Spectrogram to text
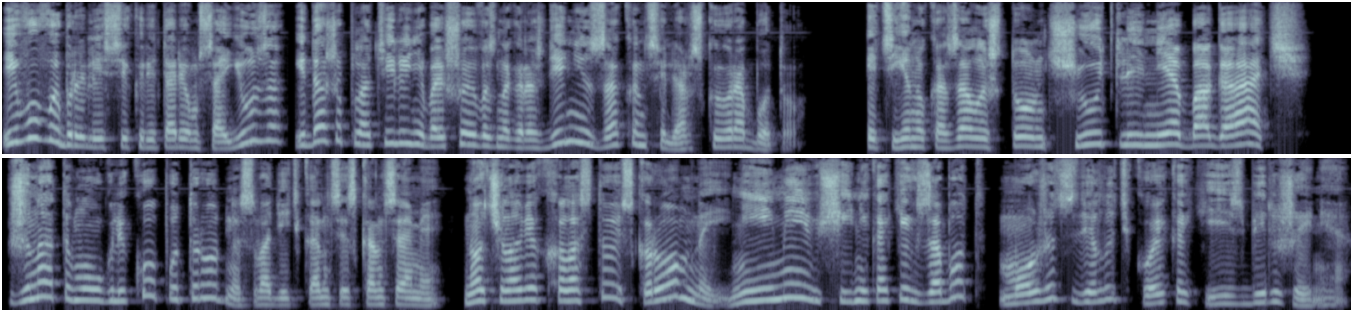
Его выбрали секретарем Союза и даже платили небольшое вознаграждение за канцелярскую работу. Этьену казалось, что он чуть ли не богач. Женатому углекопу трудно сводить концы с концами, но человек холостой, скромный, не имеющий никаких забот, может сделать кое-какие сбережения.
